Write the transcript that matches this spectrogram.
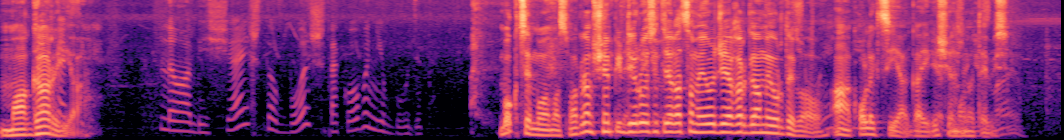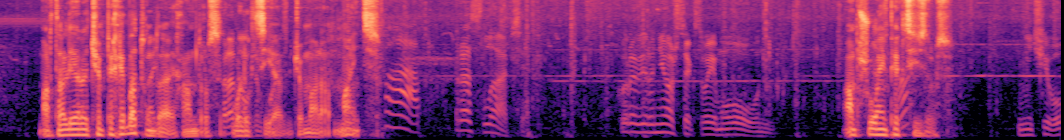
მაგარია. Но обещай, что больше такого не будет. მოგცემო ამას, მაგრამ შენ პირდი რომ ესეთი რაღაცა მეორეჯერ აღარ გამეორდებაო. აა, კოლექცია გაიგე შენ Я даже не მონეტების. знаю. მართალი არა ჩემ ფეხებად უნდა ეხა ამ დროს Продолжим კოლექცია, поиски. ბიჭო, მაგრამ მაინც. Пап, Расслабься. Скоро вернешься к своему Оуэну. ამ შუა ინფექციის დროს. Ничего.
